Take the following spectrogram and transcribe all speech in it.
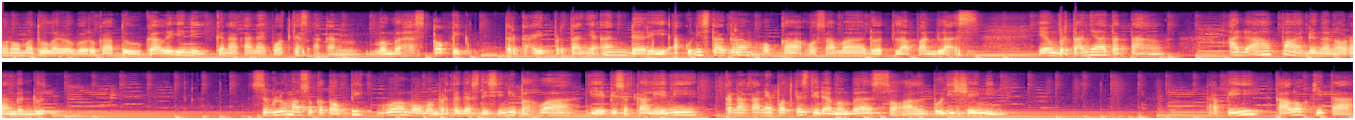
warahmatullahi wabarakatuh Kali ini Kenakanai Podcast akan membahas topik terkait pertanyaan dari akun Instagram okaosama.18 Yang bertanya tentang Ada apa dengan orang gendut? Sebelum masuk ke topik, gue mau mempertegas di sini bahwa di episode kali ini Kenakanai Podcast tidak membahas soal body shaming tapi kalau kita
